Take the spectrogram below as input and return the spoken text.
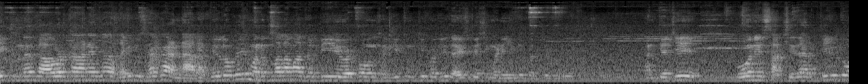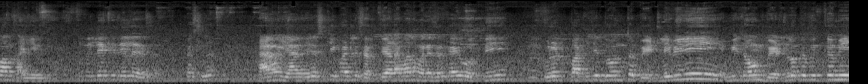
एक न आवडता आणायचा असला की दुसरा काढणार. ते लोकही म्हणत मला माझं बी एवर पाहून सांगितली तुमची बदली झालीच कशी म्हणे इथे बदली आणि त्याचे कोण आहे? साक्षीदार ते तुम्हाला सांगेन. तुम्ही लेखी दिले कसलं? काय मग या एस की पाटले सत्य आणि मला म्हणे सर काही होत नाही. उलट बाकीचे दोन तर भेटले बी नाही. मी जाऊन भेटलो कमीत कमी.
